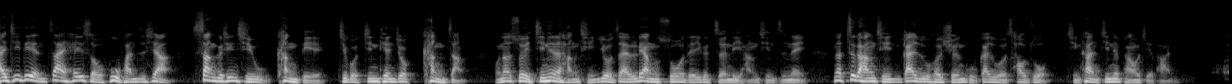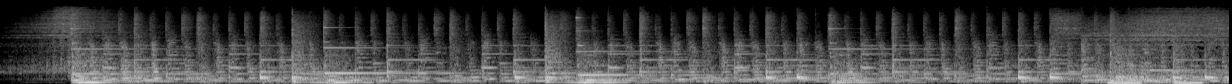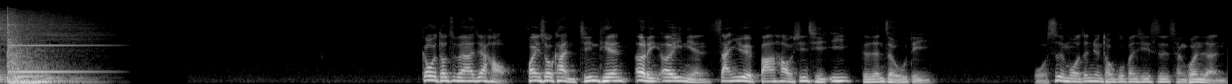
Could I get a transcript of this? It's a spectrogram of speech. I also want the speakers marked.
Speaker 1: 台积电在黑手护盘之下，上个星期五抗跌，结果今天就抗涨。那所以今天的行情又在量缩的一个整理行情之内。那这个行情该如何选股，该如何操作？请看今天盘后解盘。各位投资朋友，大家好，欢迎收看今天二零二一年三月八号星期一的《忍者无敌》。我是摩证券投顾分析师陈坤仁。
